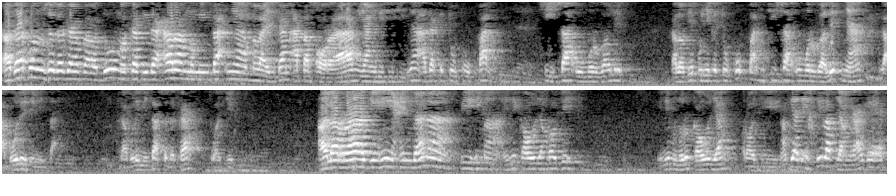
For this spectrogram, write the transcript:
Adapun sedekah fardu maka tidak haram memintanya melainkan atas orang yang di sisinya ada kecukupan sisa umur galib. Kalau dia punya kecukupan sisa umur galibnya nggak boleh diminta. Nggak boleh minta sedekah wajib. Ala rajihi indana fihima. Ini kaul yang rajih. Ini menurut kaul yang rajih. Nanti ada ikhtilaf, jangan kaget.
